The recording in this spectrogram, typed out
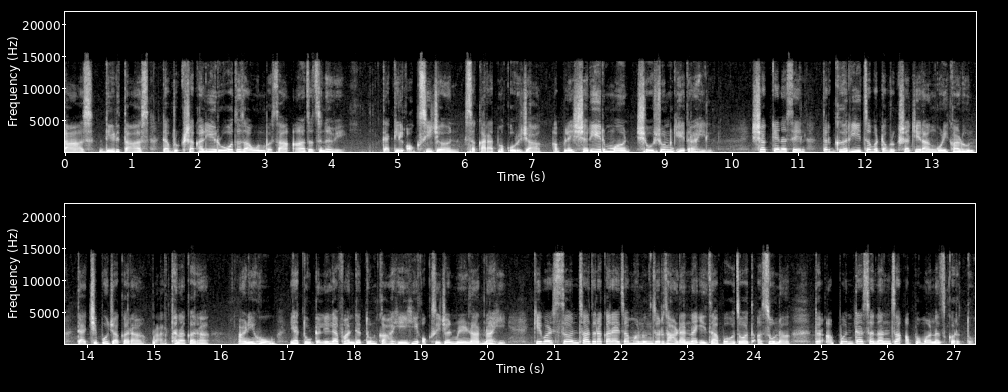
तास दीड तास त्या वृक्षाखाली रोज जाऊन बसा आजच नव्हे. त्यातील ऑक्सिजन सकारात्मक ऊर्जा आपले शरीर मन शोषून घेत राहील. शक्य नसेल तर घरीच वटवृक्षाची रांगोळी काढून त्याची पूजा करा प्रार्थना करा आणि हो या तुटलेल्या फांद्यातून काहीही ऑक्सिजन मिळणार नाही. केवळ सण साजरा करायचा म्हणून जर झाडांना इजा पोहोचवत असू ना तर आपण त्या सणांचा अपमानच करतो.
